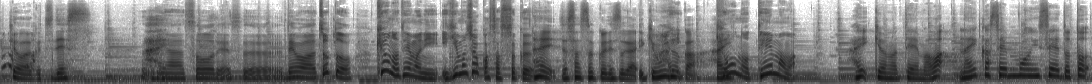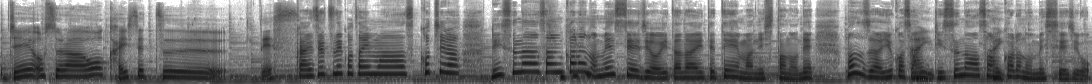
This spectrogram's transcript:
今日は愚痴ですはい。いやそうです。ではちょっと今日のテーマに行きましょうか早速。はいじゃあ早速ですが行きましょうか。はい、今日のテーマは？はい、今日のテーマは内科専門医制度と J オスラーを解説です。解説でございます。こちらリスナーさんからのメッセージをいただいてテーマにしたのでまずじゃあゆかさん、はい。リスナーさんからのメッセージを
